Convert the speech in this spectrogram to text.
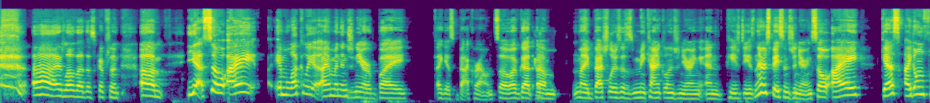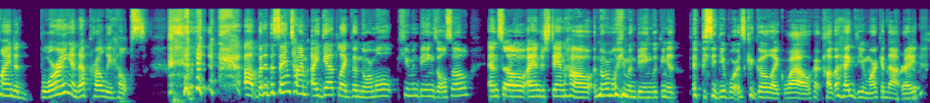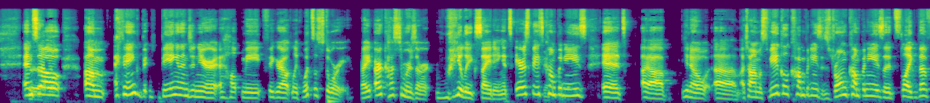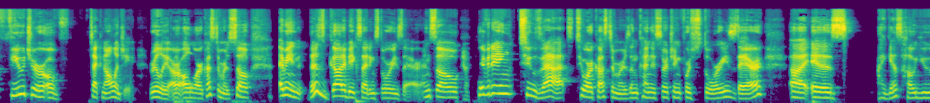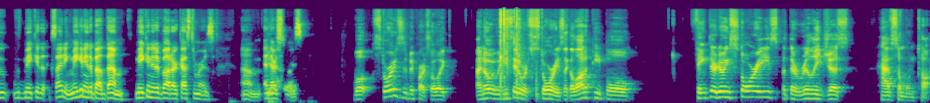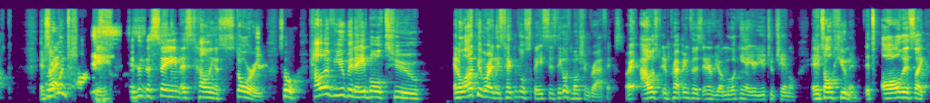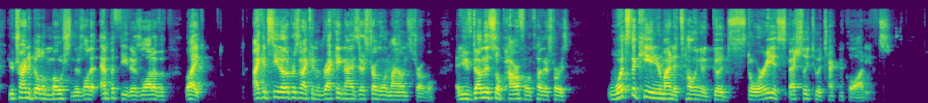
Ah, I love that description. Um, yeah, so I am luckily I'm an engineer by I guess background. So I've got Okay. um, my bachelor's is mechanical engineering and PhD is in aerospace engineering. So I guess I don't find it boring, and that probably helps. uh, but at the same time, I get like the normal human beings also, and so I understand how a normal human being looking at PCB boards could go like, "Wow, how the heck do you market that?" Right? And so um, I think b- being an engineer it helped me figure out like what's a story, right? Our customers are really exciting. It's aerospace Yeah. companies, it's uh, you know, um autonomous vehicle companies, it's drone companies. It's like the future of technology. Really, are all of our customers. So, I mean, there's got to be exciting stories there. And so, Yeah. pivoting to that to our customers and kind of searching for stories there uh, is I guess how you would make it exciting, making it about them, making it about our customers um, and Yeah. their stories. Well, stories is a big part. So, like, I know when you say the word stories, like a lot of people think they're doing stories, but they're really just have someone talk. And Right. someone talking isn't the same as telling a story. So, how have you been able to? And a lot of people are in these technical spaces, they go with motion graphics, right? I was in prepping for this interview. I'm looking at your YouTube channel, and it's all human. It's all this like you're trying to build emotion. There's a lot of empathy. There's a lot of like I can see another person, I can recognize their struggle and my own struggle. And you've done this so powerful and tell their stories. What's the key in your mind to telling a good story, especially to a technical audience?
